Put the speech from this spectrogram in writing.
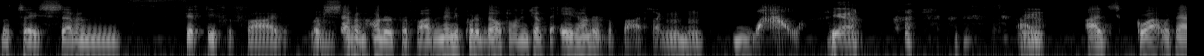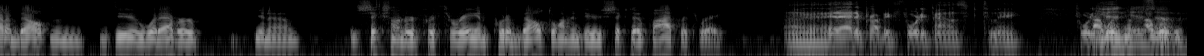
Let's say seven fifty for five or Mhm. seven hundred for five, and then he put a belt on and jumped to eight hundred for five. It's like hmm wow. Yeah. Yeah. I'd, I'd go out without a belt and do whatever, you know, six hundred for three, and put a belt on and do six oh five for three. Uh, it added probably 40 pounds to me. 40 I Yeah, wasn't- his, I um,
